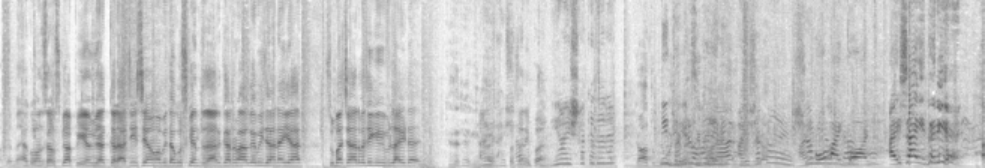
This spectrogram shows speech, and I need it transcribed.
अबे मैं कौन सा उसका पीएम यार? कराची से हूँ अभी तक उसके इंतज़ार कर रहा हूँ। आगे भी जाना है यार। सुबह चार बजे की फ़्लाइट है। किधर गई? भाई? पता। नहीं पाया आयशा किधर है। क्या तुमने इतनी देर हो गई यार। आयशा कहाँ है ओ माय गॉड आयशा इधर ही है।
